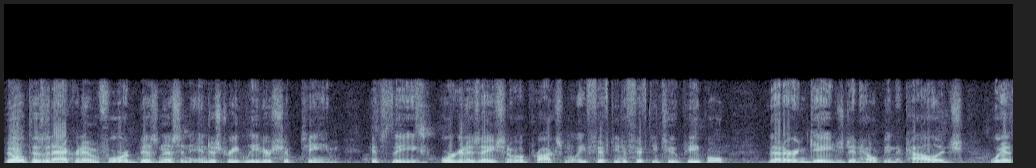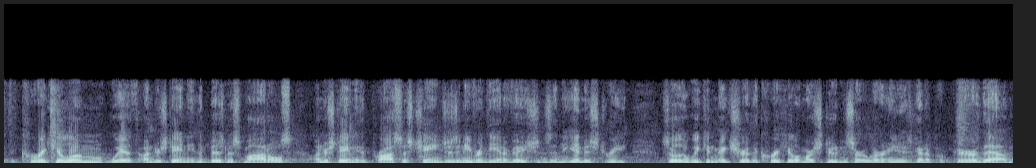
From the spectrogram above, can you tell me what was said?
BILT is an acronym for Business and Industry Leadership Team. It's the organization of approximately 50 to 52 people that are engaged in helping the college with curriculum, with understanding the business models, understanding the process changes, and even the innovations in the industry so that we can make sure the curriculum our students are learning is going to prepare them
